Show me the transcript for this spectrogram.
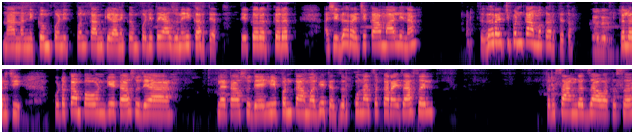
नानांनी कंपनीत पण काम केलं आणि कंपनीतही अजूनही करतात. ते करत करत अशी घराची कामं आली ना तर घराची पण कामं करतात. कलर कलरची. कुठं कंपाऊंड गेट असू द्या फ्लॅट असू द्या हे पण कामं घेतात. जर कुणाचं करायचं असेल तर सांगत जावा तसं.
